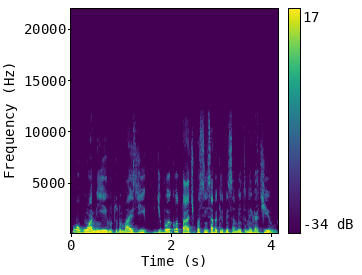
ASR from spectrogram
com algum amigo tudo mais, de, de boicotar, tipo assim, sabe aquele pensamento negativo?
